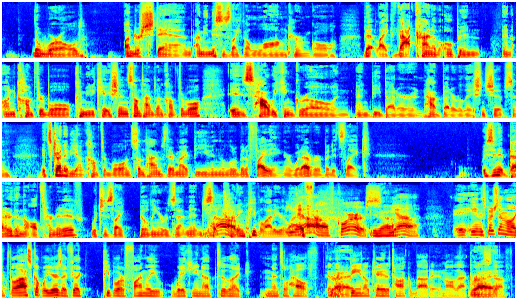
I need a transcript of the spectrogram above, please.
the world understand. I mean, this is like the long term goal that like that kind of open and uncomfortable communication, sometimes uncomfortable, is how we can grow and and be better and have better relationships and it's going to be uncomfortable and sometimes there might be even a little bit of fighting or whatever but it's like isn't it better than the alternative which is like building a resentment and just like cutting people out of your life Yeah, of course. You know? Yeah, A- and especially in like the last couple of years, I feel like people are finally waking up to like mental health and Right. like being okay to talk about it and all that kind Right. of stuff.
